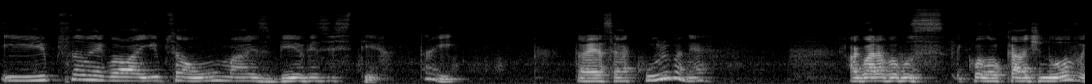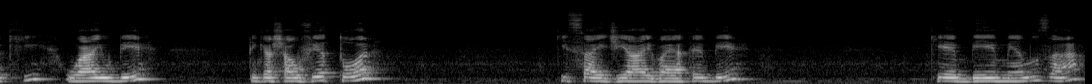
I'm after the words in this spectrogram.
e y é igual a y1 mais b vezes t. Tá aí. Então essa é a curva, né? Agora vamos colocar de novo aqui o A e o B. Tem que achar o vetor que sai de A e vai até B, que é B menos A.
